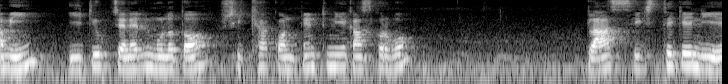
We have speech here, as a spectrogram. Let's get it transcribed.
আমি ইউটিউব চ্যানেল মূলত শিক্ষা কন্টেন্ট নিয়ে কাজ করব। ক্লাস সিক্স থেকে নিয়ে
